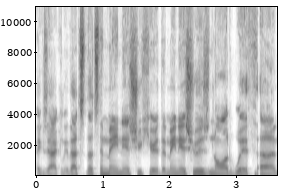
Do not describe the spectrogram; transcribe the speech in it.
exactly. That's that's the main issue here. The main issue is not with uh,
